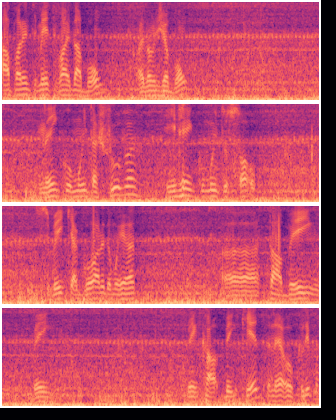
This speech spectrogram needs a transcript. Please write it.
aparentemente vai dar bom. Vai dar um dia bom. Nem com muita chuva e nem com muito sol. Se bem que agora de manhã ah, tá bem, bem, bem, bem quente, né? O clima.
